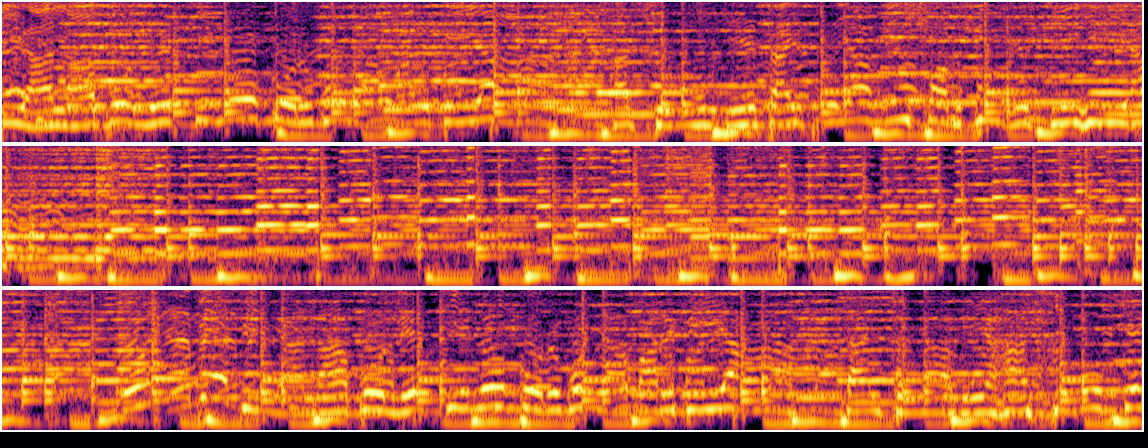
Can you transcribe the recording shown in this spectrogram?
পিয়ালা বলেছিল করব দিয়া মুখে তাই তো আমি সব দিয়েছি বলেছিল করব আমার বিয়া তাই তো আমি হাসি মুখে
